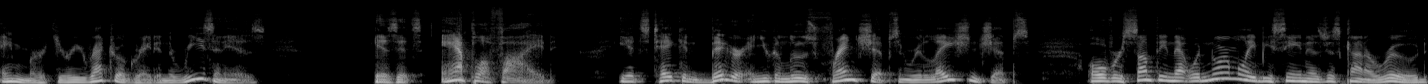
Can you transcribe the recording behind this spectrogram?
a Mercury retrograde. And the reason is, is it's amplified. It's taken bigger and you can lose friendships and relationships over something that would normally be seen as just kind of rude,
